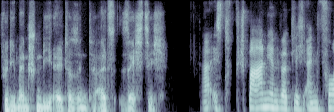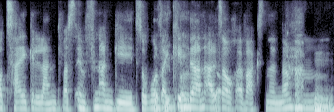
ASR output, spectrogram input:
für die Menschen, die älter sind als 60. Da ist Spanien wirklich ein Vorzeigeland, was Impfen angeht, sowohl bei Kindern Fall. als ja. auch Erwachsenen. Ne? Mhm.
